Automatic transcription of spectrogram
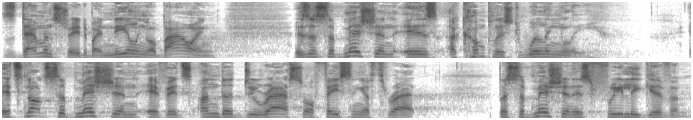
as demonstrated by kneeling or bowing, is that submission is accomplished willingly. It's not submission if it's under duress or facing a threat, but submission is freely given.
